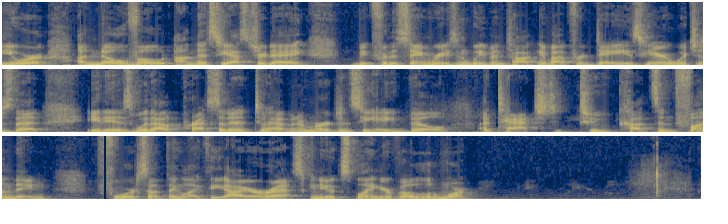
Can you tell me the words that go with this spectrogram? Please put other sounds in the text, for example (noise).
You were a no vote on this yesterday for the same reason we've been talking about for days here, which is that it is without precedent to have an emergency aid bill attached to cuts in funding for something like the IRS. Can you explain your vote a little more?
